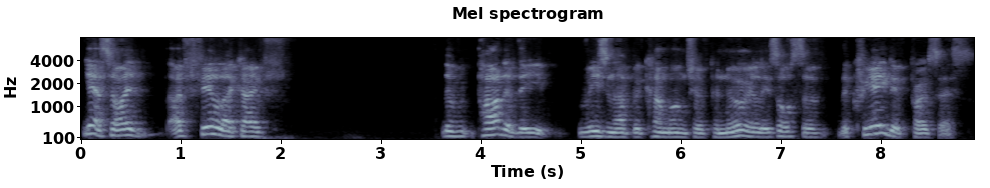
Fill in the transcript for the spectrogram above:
yeah, so I I feel like I've the part of the reason I've become entrepreneurial is also the creative process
